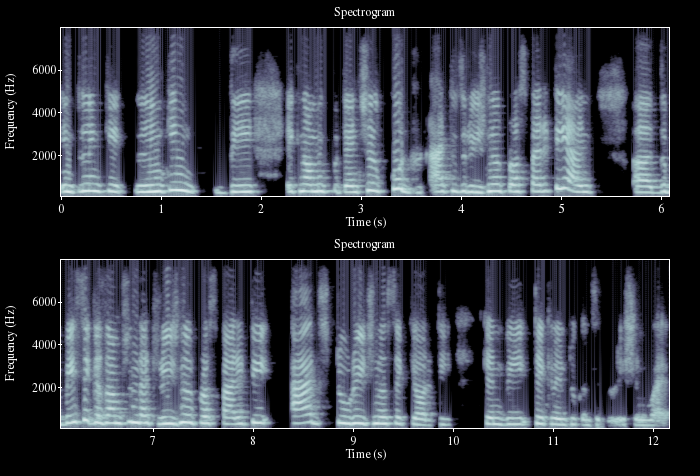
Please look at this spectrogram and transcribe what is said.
interlinking linking the economic potential could add to the regional prosperity and uh, the basic assumption that regional prosperity adds to regional security can be taken into consideration while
